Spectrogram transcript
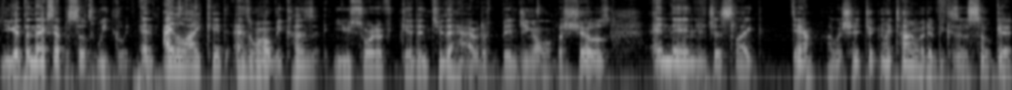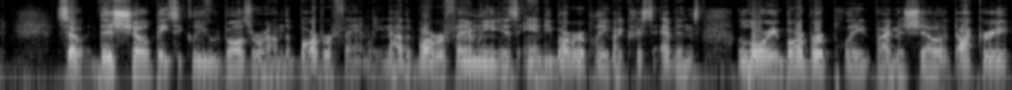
you get the next episodes weekly. And I like it as well because you sort of get into the habit of binging a lot of shows, and then you're just like, damn, I wish I took my time with it because it was so good. So, this show basically revolves around the Barber family. Now, the Barber family is Andy Barber, played by Chris Evans, Lori Barber, played by Michelle Dockery,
